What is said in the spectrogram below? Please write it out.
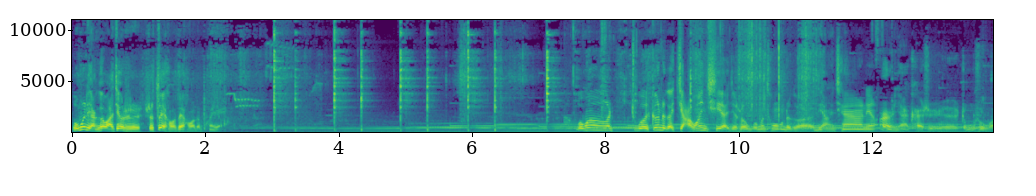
我们两个吧，就是是最好最好的朋友。我们我跟这个贾文琪啊，就说我们从这个两千零二年开始种树吧。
